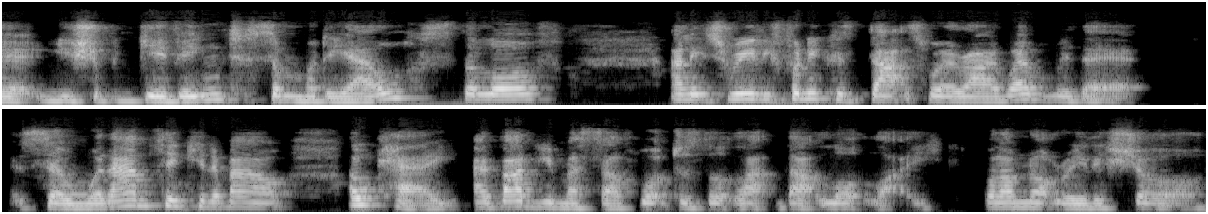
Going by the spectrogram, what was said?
uh, you should be giving to somebody else the love and it's really funny because that's where i went with it so when I'm thinking about, okay, I value myself, what does that, that look like? Well, I'm not really sure.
